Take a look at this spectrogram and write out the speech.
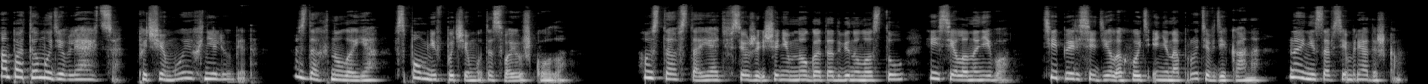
а потом удивляются, почему их не любят. Вздохнула я, вспомнив почему-то свою школу. Устав стоять, все же еще немного отодвинула стул и села на него – Теперь сидела хоть и не напротив декана, но и не совсем рядышком.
